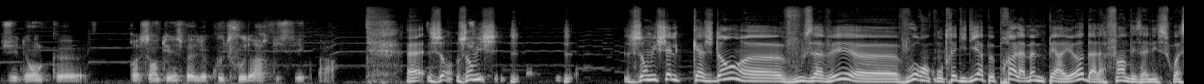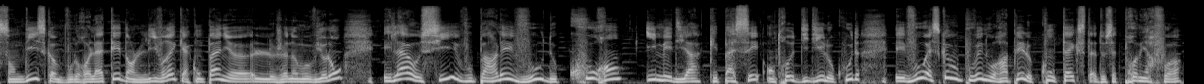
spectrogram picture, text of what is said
j'ai donc ressenti une espèce de coup de foudre artistique. Voilà. Euh, Jean-Michel. Jean euh, vous avez euh, vous rencontré Didier à peu près à la même période, à la fin des années 70, comme vous le relatez dans le livret qu'accompagne le jeune homme au violon. Et là aussi, vous parlez, vous, de courant immédiat qui est passé entre Didier Locoud et vous. Est-ce que vous pouvez nous rappeler le contexte de cette première fois?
